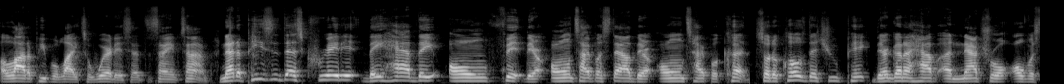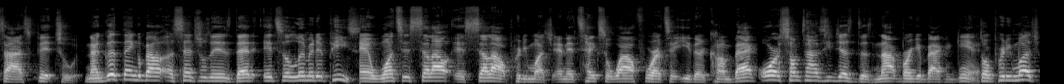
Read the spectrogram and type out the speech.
a lot of people like to wear this at the same time. Now the pieces that's created, they have their own fit, their own type of style, their own type of cut. So the clothes that you pick, they're gonna have a natural oversized fit to it. Now good thing about Essentials is that it's a limited piece and once it sell out, it sell out pretty much and it takes a while for it to either come back or sometimes he just does not bring it back again. So pretty much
